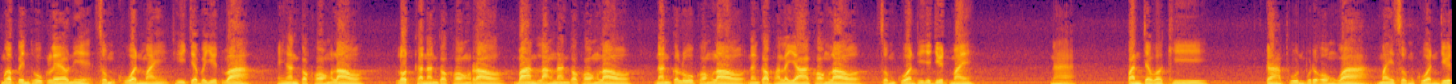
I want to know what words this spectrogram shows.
เมื่อเป็นทุกข์แล้วนี่สมควรไหมที่จะไปยึดว่า ไอ้นั่นก็ของเรา รถคันนั้นก็ของเรา บ้านหลังนั้นก็ของเรา นั้นก็ลูกของเรา นั้นก็ภรรยาของเรา สมควรที่จะยึดไหมนะปัญจวคีกราบทูลพระองค์ว่าไม่สมควรยึด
